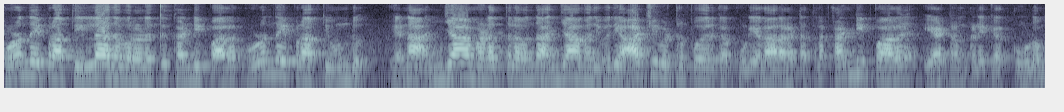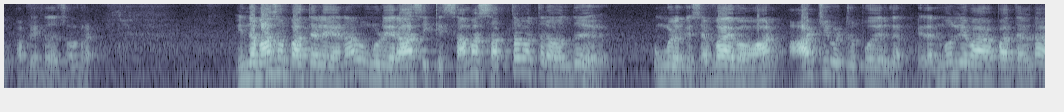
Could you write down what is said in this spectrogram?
குழந்தை பிராப்தி இல்லாதவர்களுக்கு கண்டிப்பாக குழந்தை பிராப்தி உண்டு. ஏன்னா அஞ்சாம் இடத்துல வந்து அஞ்சாம் அதிபதி ஆட்சி பெற்று போயிருக்கக்கூடிய காலகட்டத்தில் கண்டிப்பாக ஏற்றம் கிடைக்கக்கூடும் அப்படின்றத சொல்கிறேன் இந்த மாதம் பார்த்தீங்கன்னா உங்களுடைய ராசிக்கு சம சப்தமத்தில் வந்து உங்களுக்கு செவ்வாய் பகவான் ஆட்சி பெற்று போயிருக்கார். இதன் மூலியமாக பார்த்தீங்கன்னா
